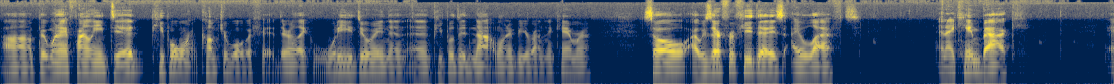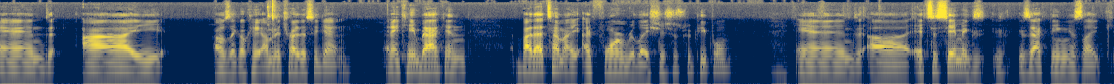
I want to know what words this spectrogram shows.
Uh, but when I finally did, people weren't comfortable with it. They're like, "What are you doing?" And, and people did not want to be around the camera. So I was there for a few days. I left, and I came back, and I I was like, okay, I'm gonna try this again. And I came back, and by that time, I, I formed relationships with people, and uh, it's the same ex- exact thing as like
